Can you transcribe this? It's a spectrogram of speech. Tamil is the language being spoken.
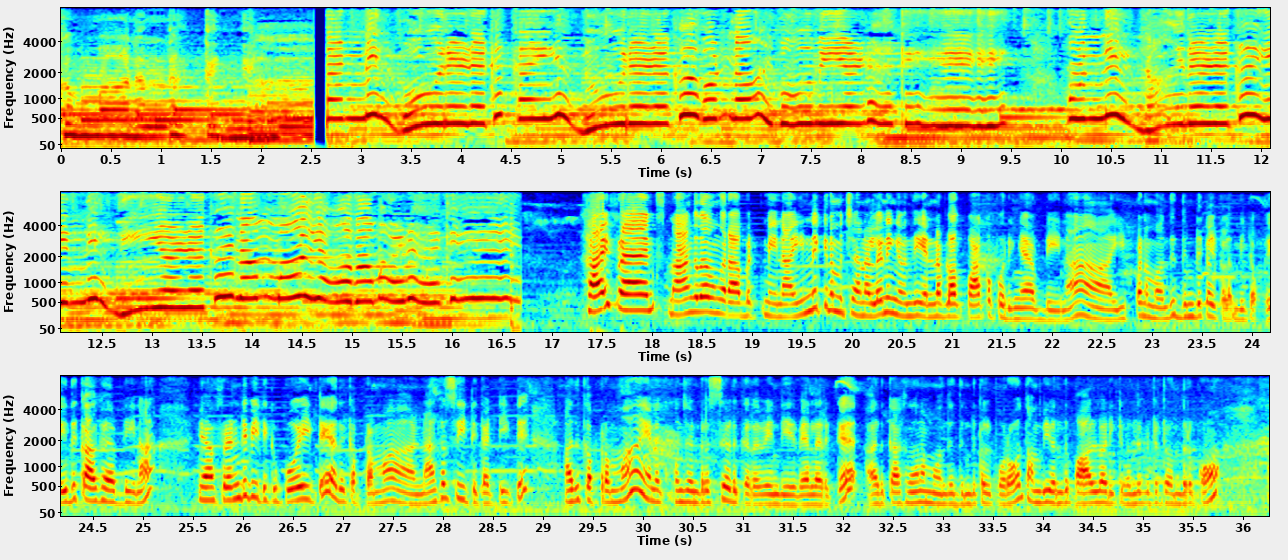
பூலோகம் ஆனந்தத்தினில் கண்ணில் ஓரழகு கையில் நூறழகு உன்னால் பூமி அழகே. உன்னில் நான் அழகு என்னில் நீ அழகு நம்மால் யாவும் அழகே. ஹாய் ஃப்ரெண்ட்ஸ் நாங்கள் தான் உங்கள் ராபர்ட் மீனா. இன்றைக்கி நம்ம சேனலில் நீங்கள் வந்து என்ன vlog பார்க்க போகிறீங்க அப்படின்னா இப்போ நம்ம வந்து திண்டுக்கல் கிளம்பிட்டோம். எதுக்காக அப்படின்னா என் ஃப்ரெண்டு வீட்டுக்கு போயிட்டு அதுக்கப்புறமா நகை சீட்டு கட்டிட்டு அதுக்கப்புறமா எனக்கு கொஞ்சம் ட்ரெஸ் எடுக்கிற வேண்டிய வேலை இருக்குது அதுக்காக தான் நம்ம வந்து திண்டுக்கல் போகிறோம் தம்பி வந்து பால்வாடிக்கு வந்து விட்டுட்டு வந்திருக்கோம்.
